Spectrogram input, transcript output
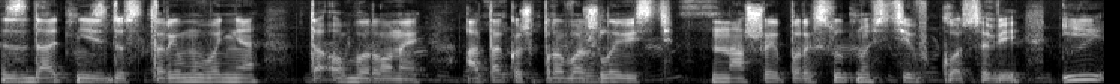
здатність до стримування та оборони, а також про важливість нашої присутності в Косові і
